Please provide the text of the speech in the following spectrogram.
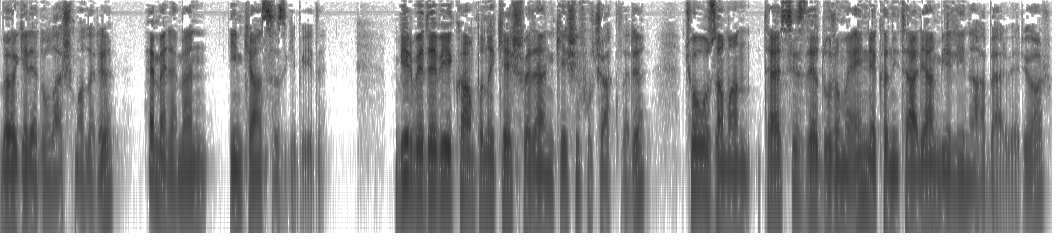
bölgede dolaşmaları hemen hemen imkansız gibiydi. Bir Bedevi kampını keşfeden keşif uçakları çoğu zaman telsizle durumu en yakın İtalyan birliğine haber veriyor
